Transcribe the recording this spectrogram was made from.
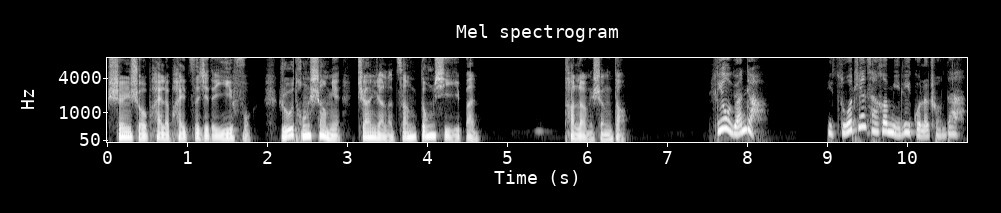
伸手拍了拍自己的衣服，如同上面沾染了脏东西一般。他冷声道：“离我远点你昨天才和米粒滚了床单，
